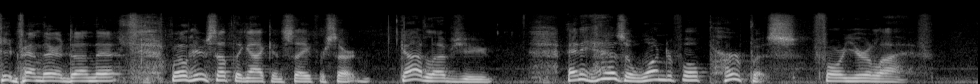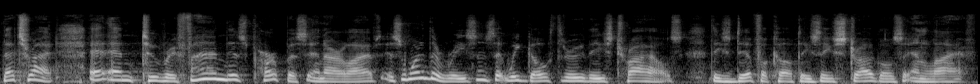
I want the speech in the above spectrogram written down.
You've been there and done that? Well, here's something I can say for certain God loves you, and He has a wonderful purpose for your life. That's right. And, and, to refine this purpose in our lives is one of the reasons that we go through these trials, these difficulties, these struggles in life.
